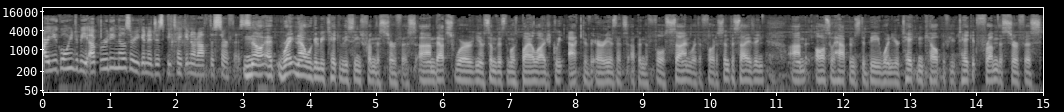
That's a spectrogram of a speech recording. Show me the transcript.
Are you going to be uprooting those, or are you going to just be taking it off the surface? No, at, right now we're going to be taking these things from the surface. Um, that's where you know some of this the most biologically active areas. That's up in the full sun where they're photosynthesizing. Um, it also happens to be when you're taking kelp. If you take it from the surface,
